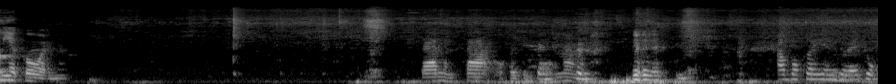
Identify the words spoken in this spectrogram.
เมียก่อนนะด้านน้ำตาออกไปจากน้ำเอาบ่เคยเห็นคือได้ถูก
